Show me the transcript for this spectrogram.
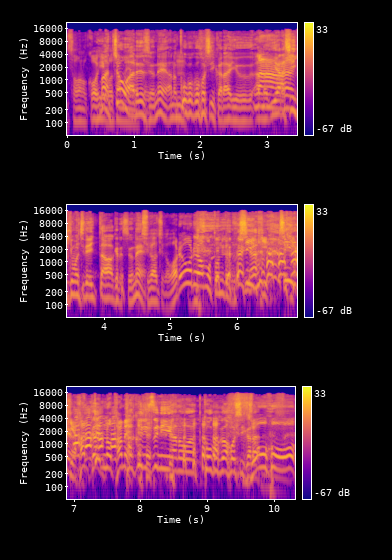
そのコーヒーをまあ超あれですよね。ねあの広告欲しいからいうあまあのいやらしい気持ちで行ったわけですよね。違う違う。我々はもうとにかく地域 地域発展のため。確実にあの広告が欲しいから。情報をい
